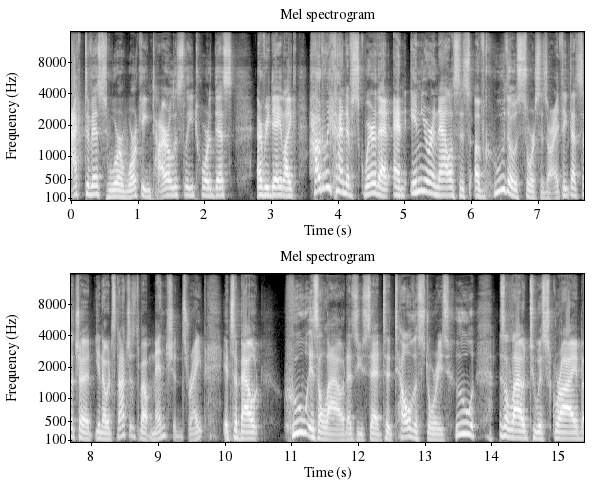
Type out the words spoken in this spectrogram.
activists who are working tirelessly toward this every day like how do we kind of square that? And in your analysis of who those sources are i think that's such a you know it's not just about mentions right? It's about who is allowed as you said to tell the stories who is allowed to ascribe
